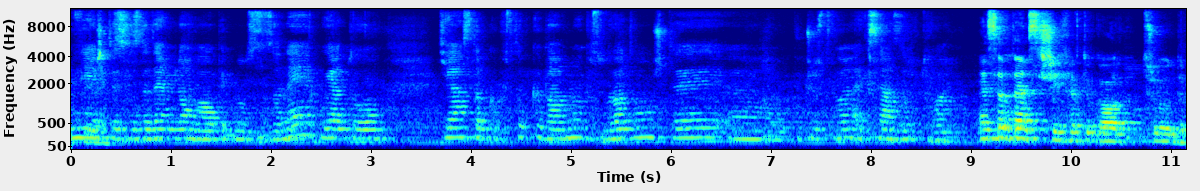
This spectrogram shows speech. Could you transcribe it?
ние ще създадем нова опитност за нея, която тя стъпка по стъпка, бавно и последователно ще а, почувства екстаза от това. and sometimes she have to go through the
